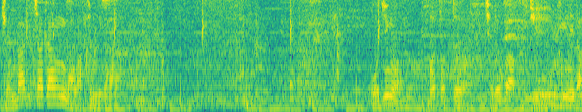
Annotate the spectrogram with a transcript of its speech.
쟁반짜장 나왔습니다 오징어, 버섯 등 재료가 푸짐합니다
